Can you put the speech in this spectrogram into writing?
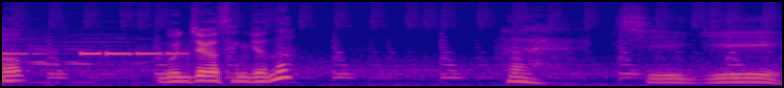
어? 문제가 생겼나? 하, 지기.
